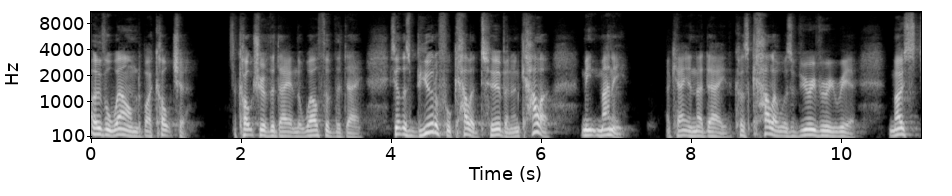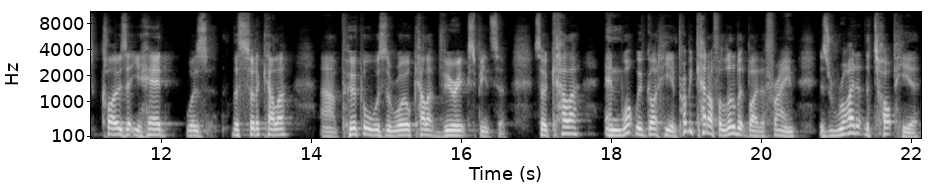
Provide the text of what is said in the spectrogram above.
overwhelmed by culture, the culture of the day and the wealth of the day. He's got this beautiful colored turban, and color meant money, okay, in that day, because color was very, very rare. Most clothes that you had was this sort of color, uh, purple was the royal color, very expensive. So color and what we've got here, and probably cut off a little bit by the frame, is right at the top here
